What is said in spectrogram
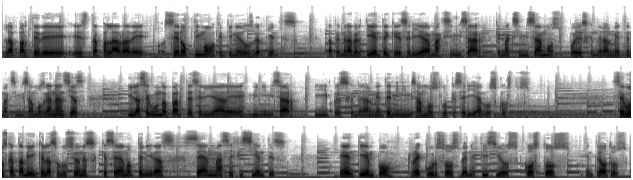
la parte de esta palabra de ser óptimo que tiene dos vertientes. La primera vertiente que sería maximizar, que maximizamos, pues generalmente maximizamos ganancias. Y la segunda parte sería de minimizar y pues generalmente minimizamos lo que serían los costos. Se busca también que las soluciones que sean obtenidas sean más eficientes en tiempo, recursos, beneficios, costos, entre otros,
